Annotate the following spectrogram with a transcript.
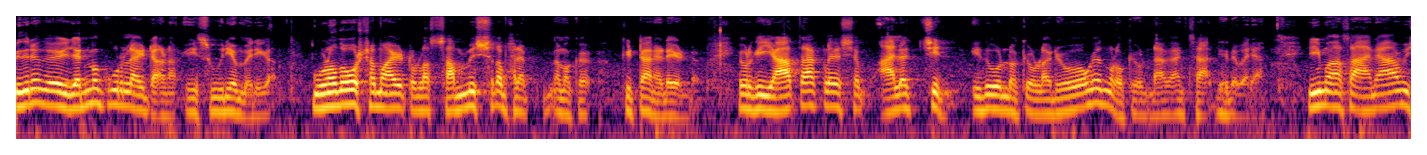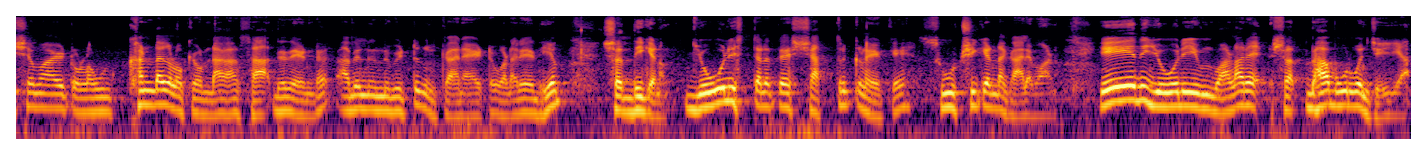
മിഥുന ജന്മക്കൂറിലായിട്ടാണ് ഈ സൂര്യൻ വരിക. ഗുണദോഷമായിട്ടുള്ള സമ്മിശ്ര ഫലം നമുക്ക് കിട്ടാനിടയുണ്ട്. ഇവർക്ക് യാത്രാക്ലേശം അലച്ചിൽ ഇതുകൊണ്ടൊക്കെയുള്ള രോഗങ്ങളൊക്കെ ഉണ്ടാകാൻ സാധ്യത വരാം. ഈ മാസം അനാവശ്യമായിട്ടുള്ള ഉത്കണ്ഠകളൊക്കെ ഉണ്ടാകാൻ സാധ്യതയുണ്ട്. അതിൽ നിന്ന് വിട്ടു നിൽക്കാനായിട്ട് വളരെയധികം ശ്രദ്ധിക്കണം. ജോലിസ്ഥലത്തെ ശത്രുക്കളെയൊക്കെ സൂക്ഷിക്കേണ്ട കാലമാണ്. ഏത് ജോലിയും വളരെ ശ്രദ്ധാപൂർവം ചെയ്യുക.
